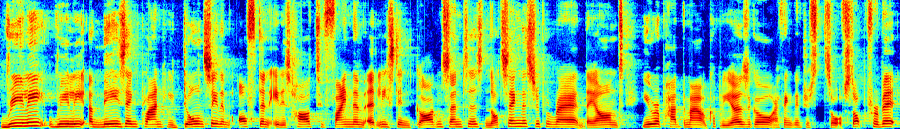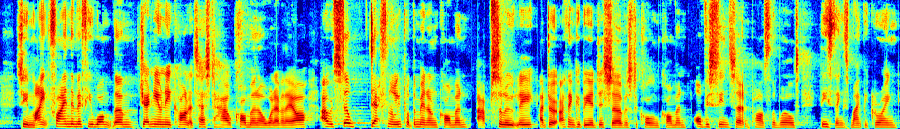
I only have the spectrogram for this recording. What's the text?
Really, really amazing plant. You don't see them often. It is hard to find them, at least in garden centers. Not saying they're super rare. They aren't. Europe had them out a couple of years ago. I think they've just sort of stopped for a bit. So you might find them if you want them. Genuinely can't attest to how common or whatever they are. I would still definitely put them in uncommon. Absolutely. I don't, I think it'd be a disservice to call them common. Obviously in certain parts of the world, these things might be growing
